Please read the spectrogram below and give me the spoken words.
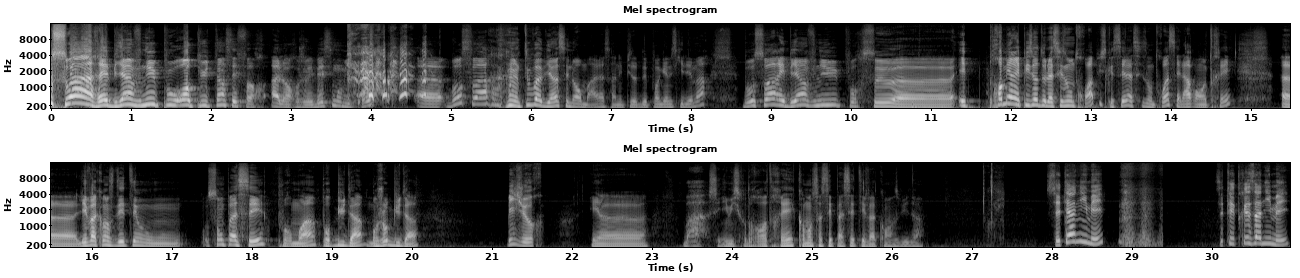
Bonsoir et bienvenue pour Oh putain c'est fort. Alors je vais baisser mon micro. Euh, bonsoir, tout va bien, c'est normal, c'est un épisode de Point Games qui démarre. Bonsoir et bienvenue pour ce euh, et premier épisode de la saison 3, puisque c'est la saison 3, c'est la rentrée. Euh, les vacances d'été ont- sont passées pour moi, pour Buda. Bonjour Buda. Bonjour. Et euh, bah, c'est une émission de rentrée. Comment ça s'est passé tes vacances Buda? C'était animé. C'était très animé.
